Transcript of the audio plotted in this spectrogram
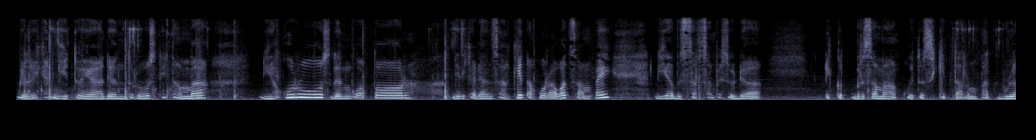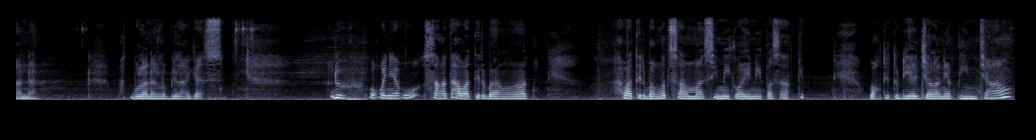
bilekan gitu ya dan terus ditambah dia kurus dan kotor. Jadi keadaan sakit aku rawat sampai dia besar sampai sudah ikut bersama aku itu sekitar 4 bulanan. 4 bulanan lebih lah guys aduh pokoknya aku sangat khawatir banget. Khawatir banget sama si Miko ini pas sakit. Waktu itu dia jalannya pincang.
